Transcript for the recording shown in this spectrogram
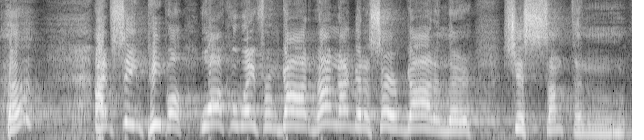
Huh? I've seen people walk away from God and I'm not going to serve God, and there's just something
